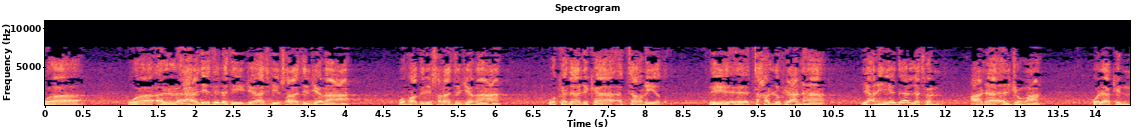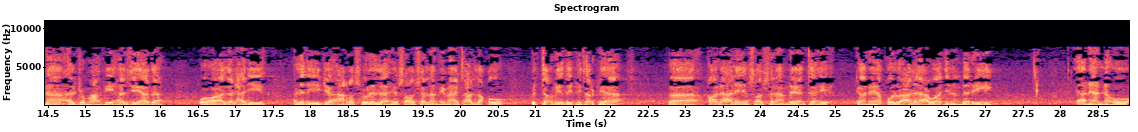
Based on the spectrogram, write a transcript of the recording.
و والأحاديث التي جاءت في صلاة الجماعة وفضل صلاة الجماعة وكذلك التغليظ في التخلف عنها يعني هي دالة على الجمعة ولكن الجمعة فيها زيادة وهو هذا الحديث الذي جاء عن رسول الله صلى الله عليه وسلم فيما يتعلق بالتغليظ في تركها. فقال عليه الصلاة والسلام لا ينتهي كان يقول على أعواد منبره يعني أنه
